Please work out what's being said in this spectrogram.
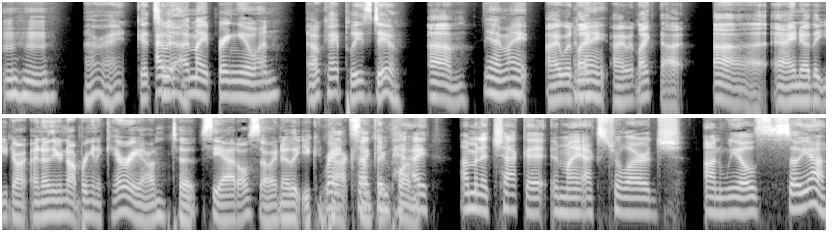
Mm-hmm. All right. Good to I. I might bring you one. okay, please do. Um Yeah, I might. I would I like might. I would like that. Uh, and I know that you don't. I know that you're not bringing a carry on to Seattle, so I know that you can Right, pack so I can pa- I, I'm gonna check it in my extra large on wheels. So yeah,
